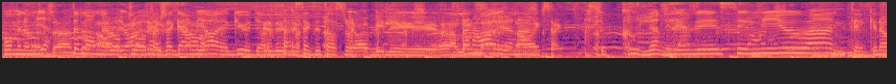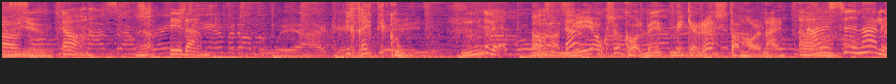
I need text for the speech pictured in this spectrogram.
Påminner om jättemånga rocklåtar. ja, Så gammal jag är. Gud, ja. 60-talsrock. Ja, Billy... Den de har ju den här. Ja, exakt. Så gullig han är. This is you I'm thinking of. Ja, det är den. Riktigt kul. Du vet. Ja, Ja. det är också koll, men vilken röst han har den här. Han är svinhärlig.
